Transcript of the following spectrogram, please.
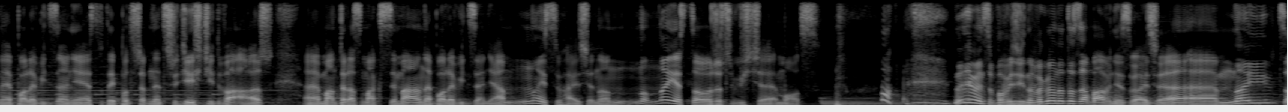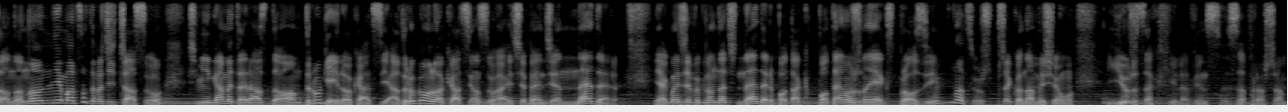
e, pole widzenia jest tutaj potrzebne 32 aż. E, Mam teraz maksymalne pole widzenia. No i słuchajcie, no, no, no jest to rzeczywiście moc. No nie wiem co powiedzieć, no wygląda to zabawnie, słuchajcie. No i co, no, no nie ma co tracić czasu. Śmigamy teraz do drugiej lokacji, a drugą lokacją, słuchajcie, będzie Nether. Jak będzie wyglądać Nether po tak potężnej eksplozji? No cóż, przekonamy się już za chwilę, więc zapraszam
